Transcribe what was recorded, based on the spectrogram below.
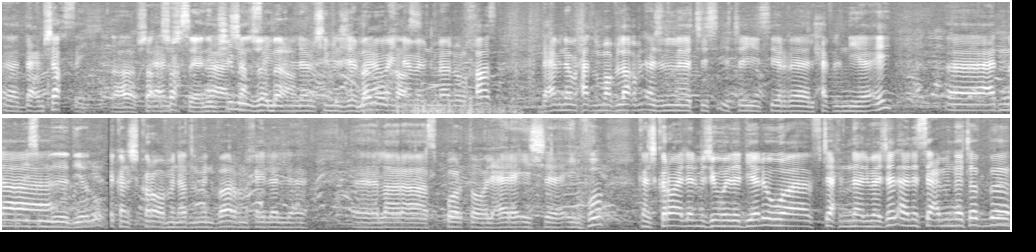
آه، دعم شخصي آه شخصي يعني ماشي من الجماعة من- ماشي من الجماعة. وإنما من ماله الخاص دعمنا بواحد المبلغ من أجل تيس- تيسير الحفل النهائي. آه، عندنا الاسم ديالو؟ كنشكروه من هذا المنبر من خلال آه، لارا سبورتو العرائش إنفو. كنشكروه على المجهود ديالو. هو فتح لنا المجال. أنا ساعدنا حتى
